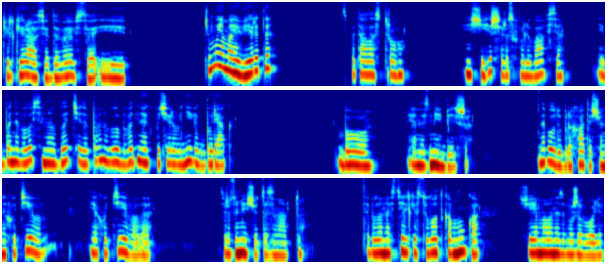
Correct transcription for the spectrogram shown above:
Тільки раз я дивився і. Чому я маю вірити? спитала строго. Він ще гірше розхвилювався. Якби не волосся на обличчі, то певно було б видно, як почервонів, як буряк. бо я не зміг більше. Не буду брехати, що не хотів. Я хотів, але зрозумів, що це занадто. Це була настільки солодка мука, що я мало не збожеволів.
